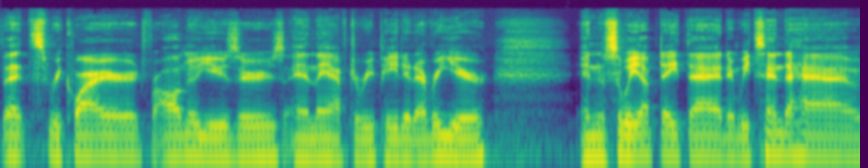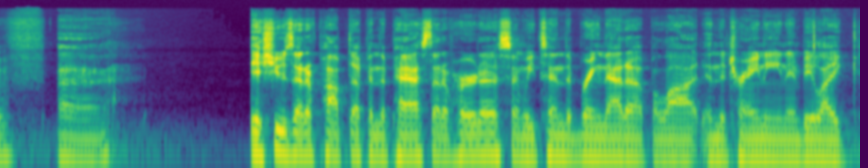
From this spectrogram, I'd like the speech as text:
that's required for all new users, and they have to repeat it every year. And so we update that, and we tend to have uh, issues that have popped up in the past that have hurt us, and we tend to bring that up a lot in the training and be like,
